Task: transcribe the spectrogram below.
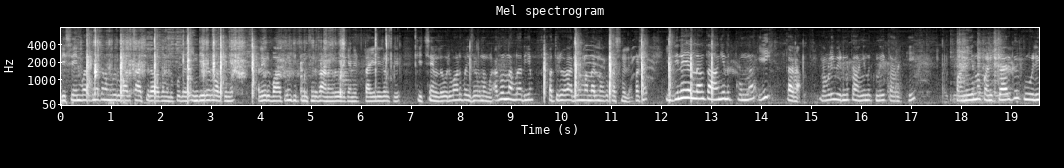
ഡിസൈൻ വർക്കിനൊക്കെ നമ്മൾ ഒരുപാട് കാശ് ചിലവാക്കുന്നുണ്ട് പുതിയ ഇന്റീരിയർ വർക്കിന് അല്ലെങ്കിൽ ഒരു ബാത്റൂം ഫിറ്റിങ്സിന്റെ സാധനങ്ങൾ മേടിക്കാൻ ടൈലുകൾക്ക് കിച്ചണിൽ ഒരുപാട് പൈസകൾ നമുക്ക് അതൊന്നും നമ്മളധികം പത്ത് രൂപ അധികം വന്നാലും നമുക്ക് പ്രശ്നമില്ല. പക്ഷേ ഇതിനെയെല്ലാം താങ്ങി നിൽക്കുന്ന ഈ തറ നമ്മൾ ഈ വീടിന് താങ്ങി നിൽക്കുന്ന ഈ തറയ്ക്ക് പണിയുന്ന പണിക്കാർക്ക് കൂലി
